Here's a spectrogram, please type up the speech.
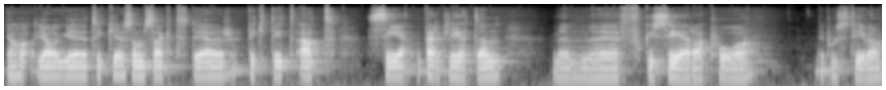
jag, jag eh, tycker som sagt det är viktigt att se verkligheten men eh, fokusera på det positiva.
